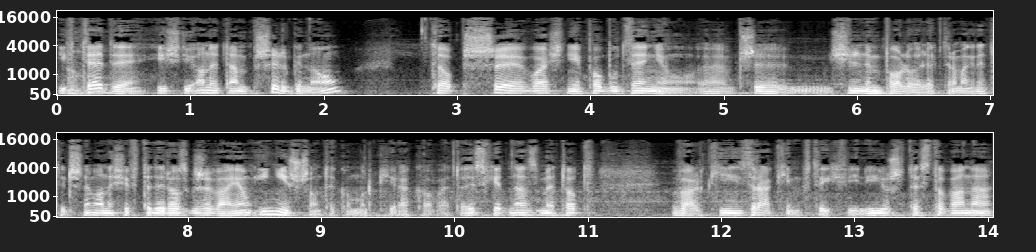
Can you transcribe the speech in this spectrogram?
I mhm. wtedy, jeśli one tam przylgną, to przy właśnie pobudzeniu, e, przy silnym polu elektromagnetycznym, one się wtedy rozgrzewają i niszczą te komórki rakowe. To jest jedna z metod walki z rakiem w tej chwili, już testowana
